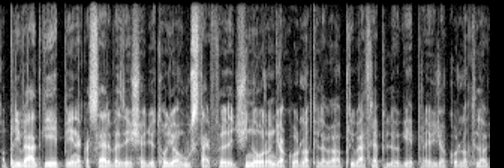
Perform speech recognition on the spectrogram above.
a privát gépének a szervezése, hogy őt hogyan húzták föl egy zsinóron gyakorlatilag a privát repülőgépre, és gyakorlatilag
